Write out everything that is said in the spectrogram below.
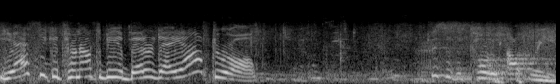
Yes, it could turn out to be a better day after all. This is a total outrage.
